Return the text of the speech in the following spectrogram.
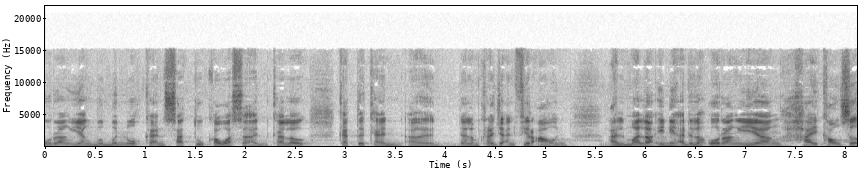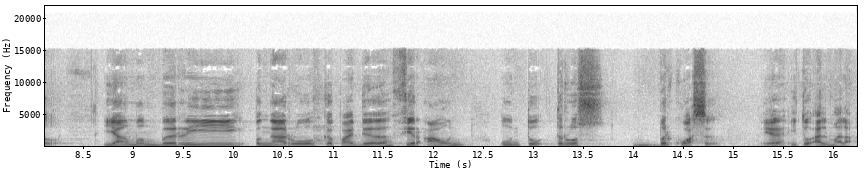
orang yang memenuhkan satu kawasan kalau katakan uh, dalam kerajaan Firaun al-mala ini adalah orang yang high council yang memberi pengaruh kepada Firaun untuk terus berkuasa. Ya itu al-malak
